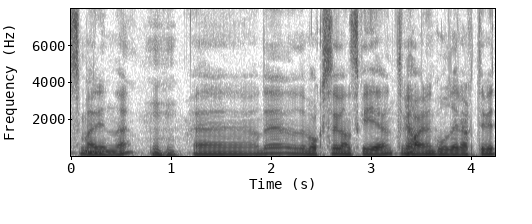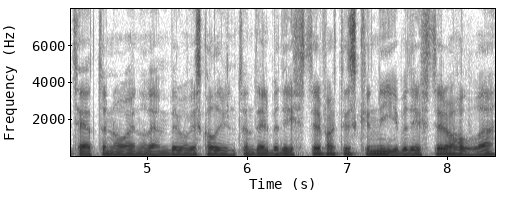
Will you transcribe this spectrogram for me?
som er mm. inne. Mm -hmm. uh, det, det, vokser ganske jevnt. Vi har en god del aktiviteter nå i november hvor vi skal rundt en del bedrifter, faktisk nye bedrifter, og holde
